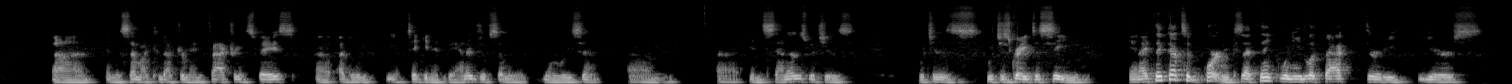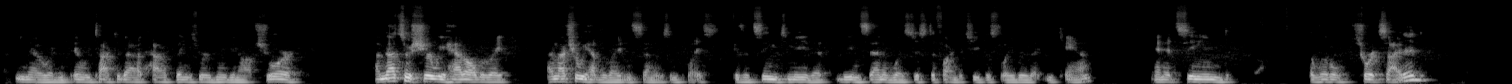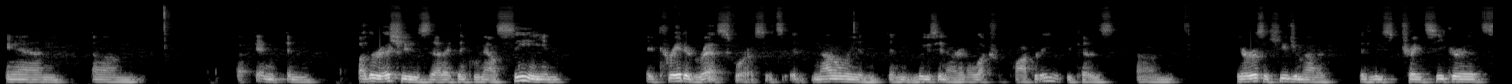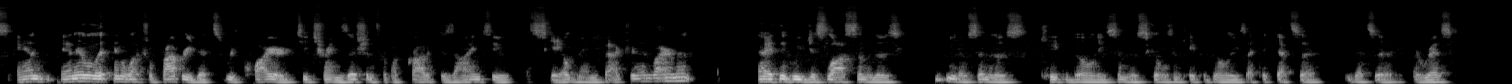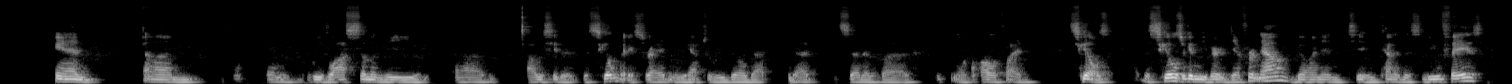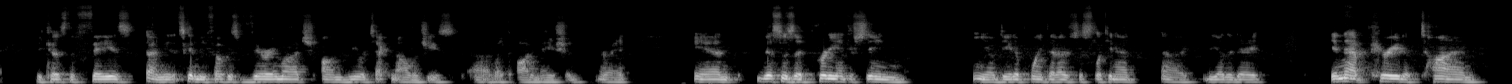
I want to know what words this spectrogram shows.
uh, in the semiconductor manufacturing space. Uh, I believe you know, taking advantage of some of the more recent um, uh, incentives, which is which is which is great to see. And I think that's important because I think when you look back 30 years, you know, and, and we talked about how things were moving offshore I'm not so sure we had all the right. I'm not sure we had the right incentives in place because it seemed to me that the incentive was just to find the cheapest labor that you can, and it seemed a little short-sighted, and um, and and other issues that I think we're now seeing. It created risk for us. It's it, not only in, in, losing our intellectual property because um, there is a huge amount of at least trade secrets and, and intellectual property that's required to transition from a product design to a scaled manufacturing environment. And I think we've just lost some of those, you know, some of those capabilities, some of those skills and capabilities. I think that's a that's a, a risk, and um, and we've lost some of the uh, obviously the, the skill base, right? And we have to rebuild that that set of uh, you know qualified skills the skills are going to be very different now going into kind of this new phase because the phase i mean it's going to be focused very much on newer technologies uh, like automation right and this is a pretty interesting you know data point that i was just looking at uh, the other day in that period of time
